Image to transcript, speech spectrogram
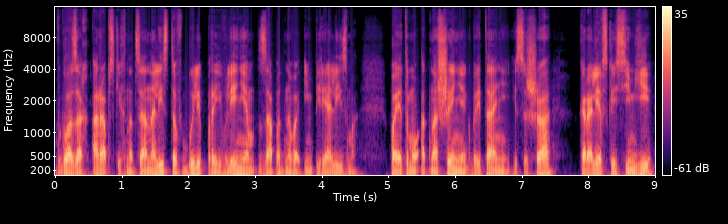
в глазах арабских националистов были проявлением западного империализма. Поэтому отношение к Британии и США – королевской семьи,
